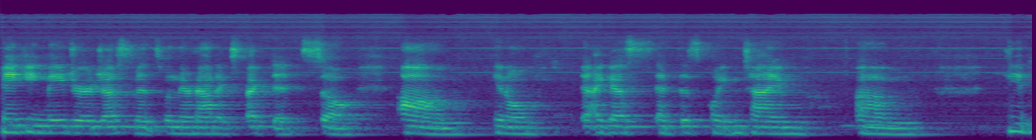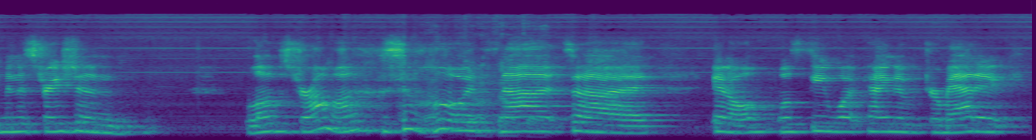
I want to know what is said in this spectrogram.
making major adjustments when they're not expected. So, um, you know, I guess at this point in time, um, the administration loves drama. So it's not, uh, you know, we'll see what kind of dramatic.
